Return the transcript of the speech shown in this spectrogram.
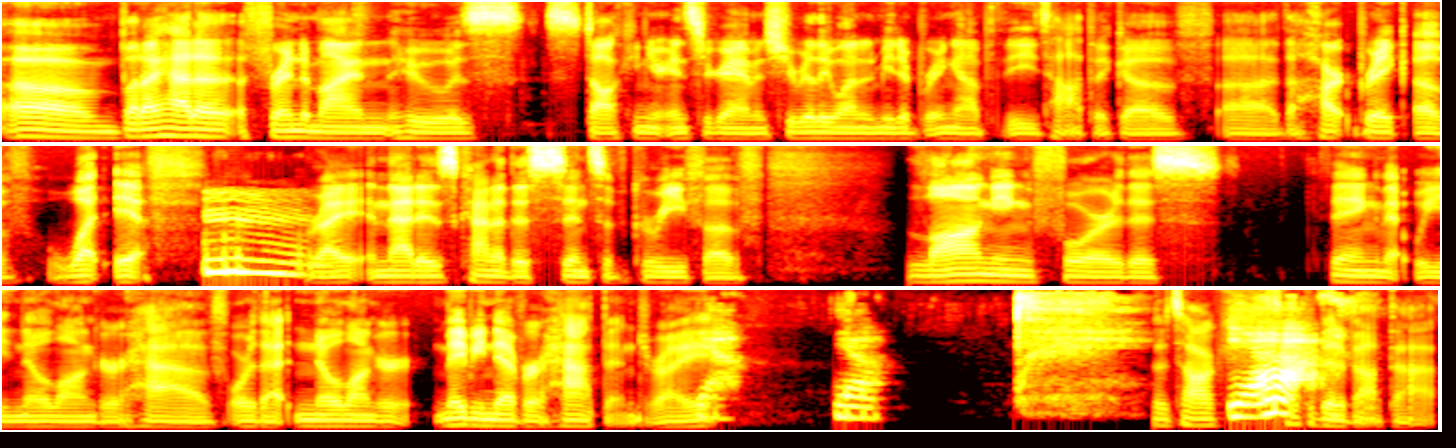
Um, but I had a, a, friend of mine who was stalking your Instagram, and she really wanted me to bring up the topic of uh, the heartbreak of what if, mm. right? And that is kind of this sense of grief of longing for this thing that we no longer have or that no longer maybe never happened, right? Yeah. Yeah. So talk, yeah. talk a bit about that.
